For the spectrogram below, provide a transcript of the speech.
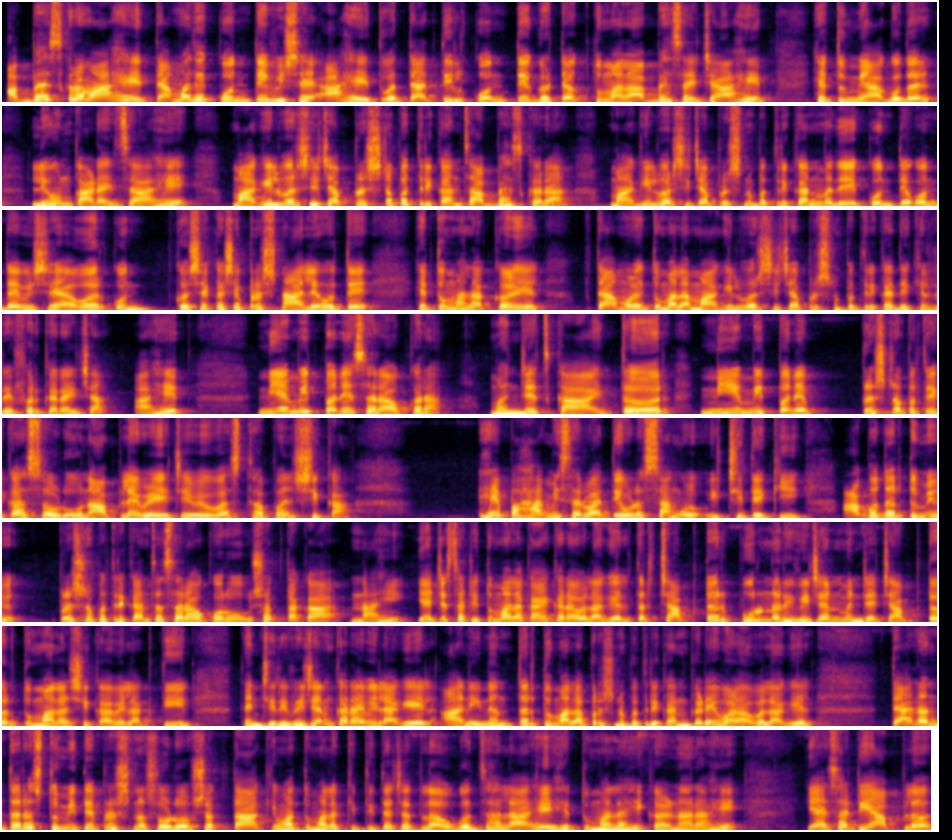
अभ्यासक्रम आहे त्यामध्ये कोणते विषय आहेत व त्यातील कोणते घटक तुम्हाला अभ्यासायचे आहेत हे तुम्ही अगोदर लिहून काढायचं आहे. मागील वर्षीच्या प्रश्नपत्रिकांचा अभ्यास करा. मागील वर्षीच्या प्रश्नपत्रिकांमध्ये कोणत्या कोणत्या विषयावर कोण कसे कसे प्रश्न आले होते हे तुम्हाला कळेल. त्यामुळे तुम्हाला मागील वर्षीच्या प्रश्नपत्रिका देखील रेफर करायच्या आहेत. नियमितपणे सराव करा. म्हणजेच काय? तर नियमितपणे प्रश्नपत्रिका सोडून आपल्या वेळेचे व्यवस्थापन शिका. हे पहा मी सर्वात एवढंच सांगू इच्छिते की अगोदर तुम्ही प्रश्नपत्रिकांचा सराव करू शकता का? नाही. याच्यासाठी तुम्हाला काय करावं लागेल? तर चॅप्टर पूर्ण रिव्हिजन म्हणजे चॅप्टर तुम्हाला शिकावे लागतील. त्यांची रिव्हिजन करावी लागेल आणि नंतर तुम्हाला प्रश्नपत्रिकांकडे वळावं लागेल. त्यानंतरच तुम्ही ते प्रश्न सोडवू शकता किंवा तुम्हाला किती त्याच्यातलं अवगत झाला आहे हे तुम्हालाही कळणार आहे. यासाठी आपलं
